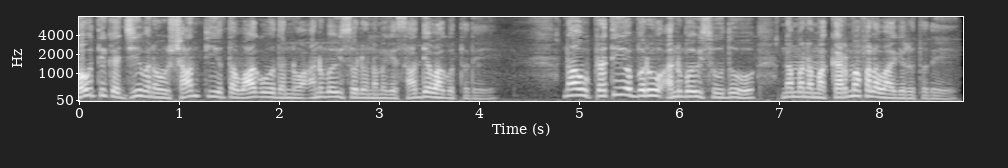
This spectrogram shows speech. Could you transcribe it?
ಭೌತಿಕ ಜೀವನವು ಶಾಂತಿಯುತವಾಗುವುದನ್ನು ಅನುಭವಿಸಲು ನಮಗೆ ಸಾಧ್ಯವಾಗುತ್ತದೆ. ನಾವು ಪ್ರತಿಯೊಬ್ಬರೂ ಅನುಭವಿಸುವುದು ನಮ್ಮ ನಮ್ಮ ಕರ್ಮಫಲವಾಗಿರುತ್ತದೆ.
